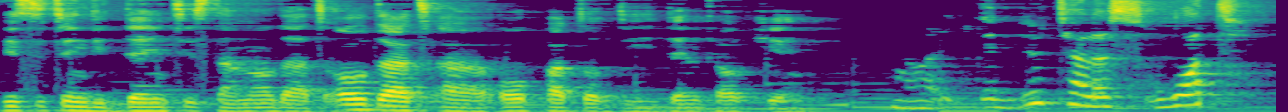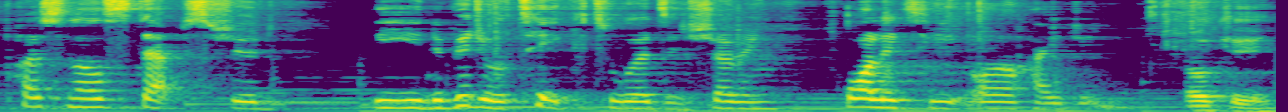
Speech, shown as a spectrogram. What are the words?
visiting the dentist, and all that, all that are all part of the dental care. All right. And do tell us what personal steps should the individual take towards ensuring quality oral hygiene? Okay.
